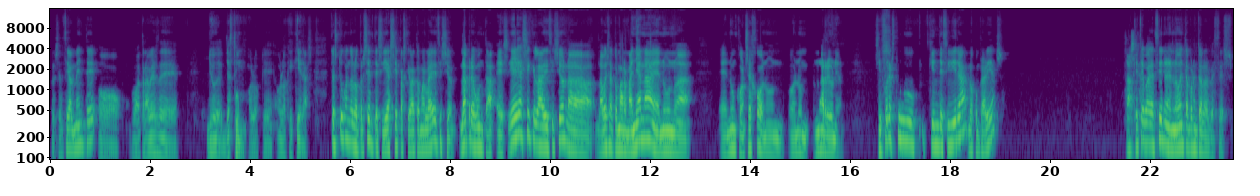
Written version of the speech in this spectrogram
presencialmente o a través de, de Zoom o lo, que, o lo que quieras. Entonces tú cuando lo presentes y ya sepas que va a tomar la decisión, la pregunta es, ya sé que la decisión la, vais a tomar mañana en, una, en un consejo en un, o en, una reunión. Si fueras tú quien decidiera, ¿lo comprarías? ¿Qué te va a decir en el 90% de las veces?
